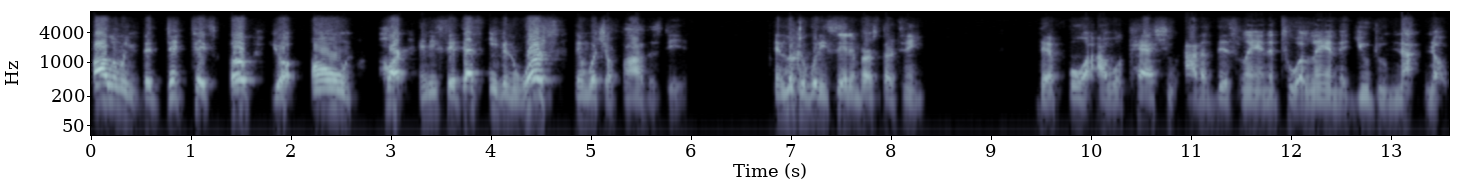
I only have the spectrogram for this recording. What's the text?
following the dictates of your own heart. And he said that's even worse than what your fathers did. And look at what he said in verse 13. Therefore, I will cast you out of this land into a land that you do not know,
